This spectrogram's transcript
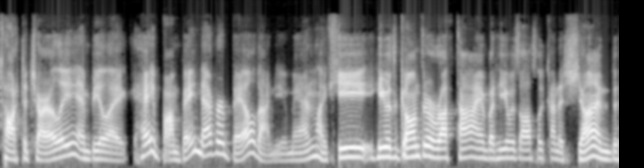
talk to Charlie and be like, "Hey, Bombay never bailed on you, man. Like he he was going through a rough time, but he was also kind of shunned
